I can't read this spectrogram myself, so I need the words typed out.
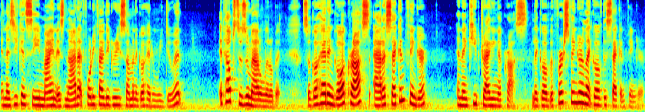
And as you can see, mine is not at 45 degrees, so I'm going to go ahead and redo it. It helps to zoom out a little bit. So go ahead and go across, add a second finger, and then keep dragging across. Let go of the first finger, let go of the second finger.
